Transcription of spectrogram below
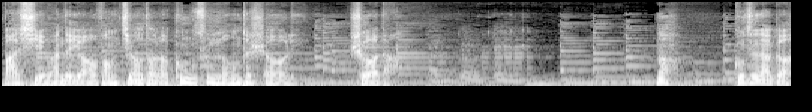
把写完的药方交到了公孙龙的手里，说道：“那，公孙大哥，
